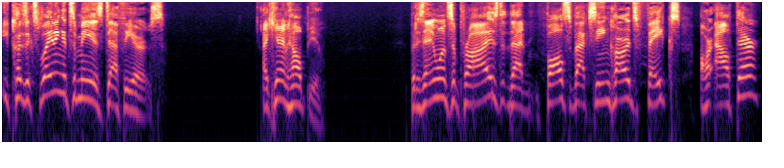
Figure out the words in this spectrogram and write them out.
because explaining it to me is deaf ears i can't help you but is anyone surprised that false vaccine cards fakes are out there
